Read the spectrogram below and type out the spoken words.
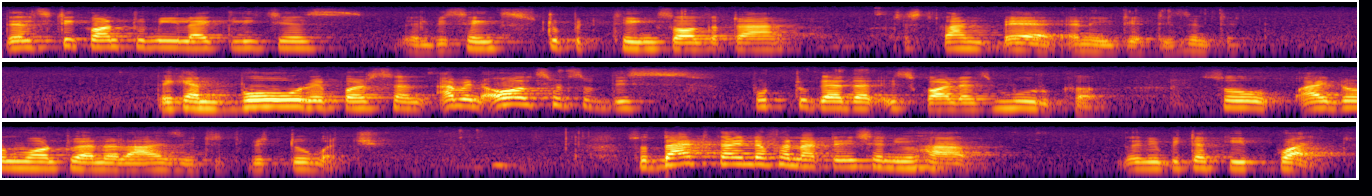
They'll stick on to me like leeches, they'll be saying stupid things all the time. Just can't bear an idiot, isn't it? They can bore a person. I mean, all sorts of this put together is called as murkha. So I don't want to analyze it, it's a bit too much. So that kind of an attention you have, then you better keep quiet.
